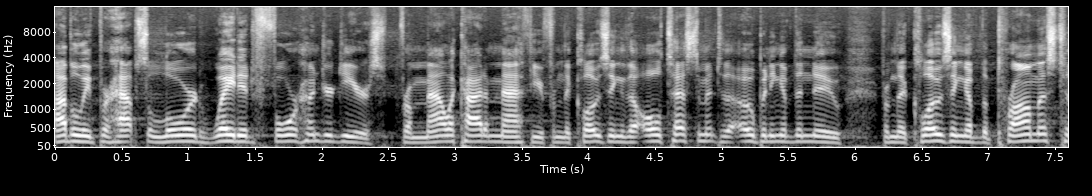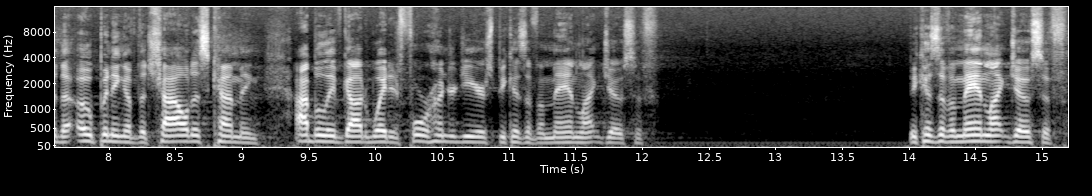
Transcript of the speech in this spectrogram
I believe perhaps the Lord waited 400 years from Malachi to Matthew, from the closing of the Old Testament to the opening of the New, from the closing of the promise to the opening of the child is coming. I believe God waited 400 years because of a man like Joseph. Because of a man like Joseph.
